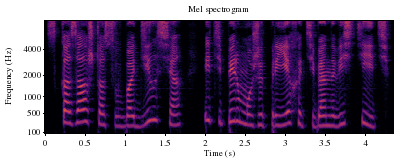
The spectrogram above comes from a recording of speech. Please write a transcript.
Сказал, что освободился и теперь может приехать тебя навестить».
